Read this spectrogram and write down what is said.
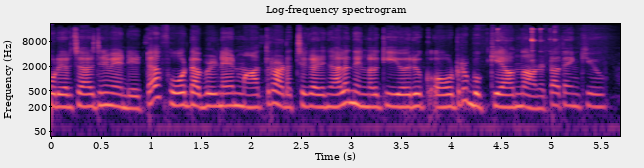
കൊറിയർ ചാർജിന് വേണ്ടിയിട്ട് ഫോർ ഡബിൾ നയൻ മാത്രം അടച്ചു കഴിഞ്ഞാൽ നിങ്ങൾക്ക് ഈ ഒരു ഓർഡർ ബുക്ക് ചെയ്യാവുന്നതാണ് കേട്ടോ താങ്ക്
